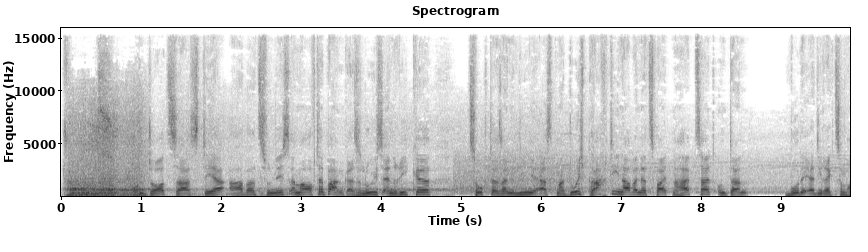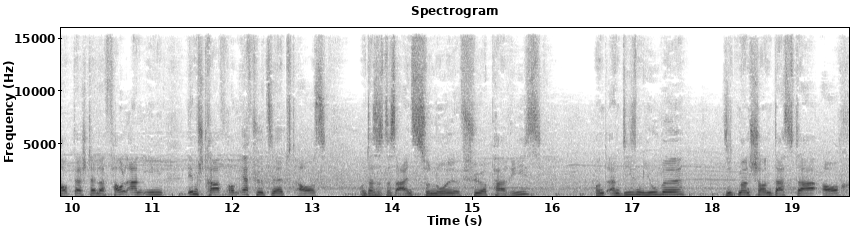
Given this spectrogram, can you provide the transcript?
Toulouse. Und dort saß der aber zunächst einmal auf der Bank. Also Luis Enrique zog da seine Linie erstmal durch, brachte ihn aber in der zweiten Halbzeit und dann wurde er direkt zum Hauptdarsteller. Foul an ihm im Strafraum. Er führt selbst aus. Und das ist das 1 zu 0 für Paris. Und an diesem Jubel sieht man schon, dass da auch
